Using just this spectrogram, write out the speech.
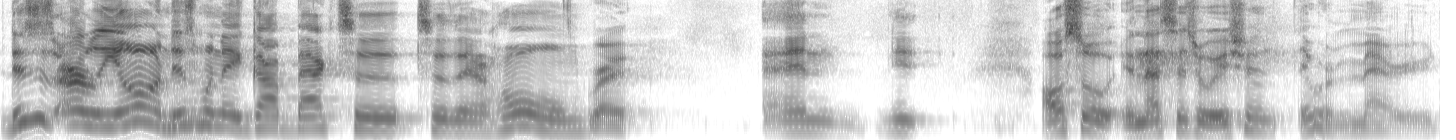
This is early on. This is when they got back to to their home. Right. And it, also, in that situation, they were married.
